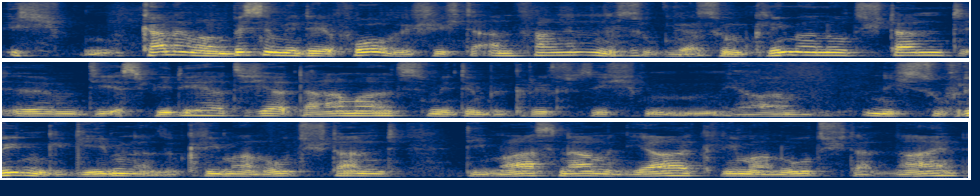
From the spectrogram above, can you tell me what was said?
Ich kann aber ein bisschen mit der Vorgeschichte anfangen, zum, ja. zum, Klimanotstand. Ähm, die SPD hat sich ja damals mit dem Begriff sich ja, nicht zufrieden gegeben, also Klimanotstand, die Maßnahmen ja, Klimanotstand nein.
